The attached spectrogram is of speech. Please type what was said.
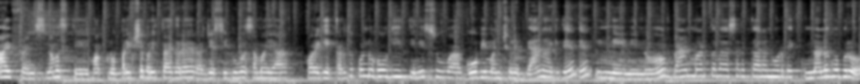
Hi friends ನಮಸ್ತೆ. ಮಕ್ಕಳು ಪರೀಕ್ಷೆ ಬರೀತಾ ಇದ್ದಾರೆ, ರಜೆ ಸಿಗುವ ಸಮಯ. ಹೊರಗೆ ಕರೆದುಕೊಂಡು ಹೋಗಿ ತಿನಿಸುವ ಗೋಬಿ ಮಂಚೂರಿ ಬ್ಯಾನ್ ಆಗಿದೆ. ಇನ್ನೇನೇನೋ ಬ್ಯಾನ್ ಮಾಡ್ತವ ಸರ್ಕಾರ ನೋಡ್ಬೇಕು. ನನಗೊಬ್ರು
